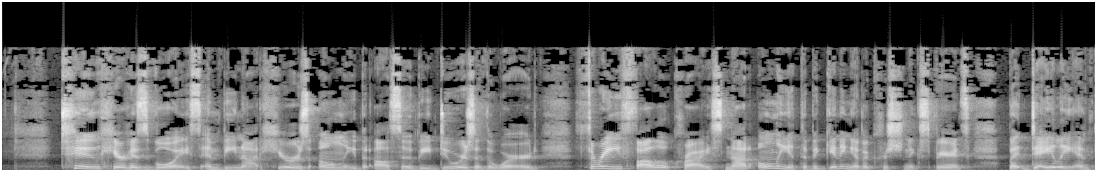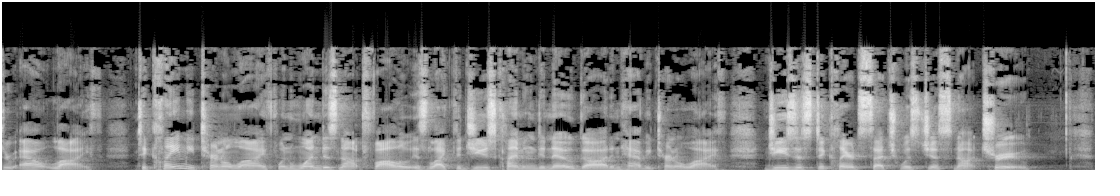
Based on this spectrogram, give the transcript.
Two, hear his voice and be not hearers only, but also be doers of the word. Three, follow Christ not only at the beginning of a Christian experience, but daily and throughout life. To claim eternal life when one does not follow is like the Jews claiming to know God and have eternal life. Jesus declared such was just not true.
